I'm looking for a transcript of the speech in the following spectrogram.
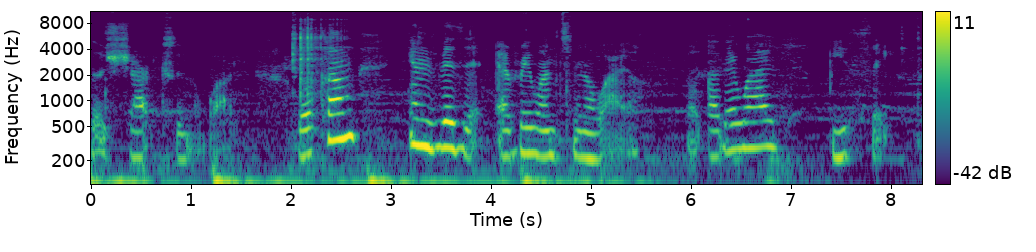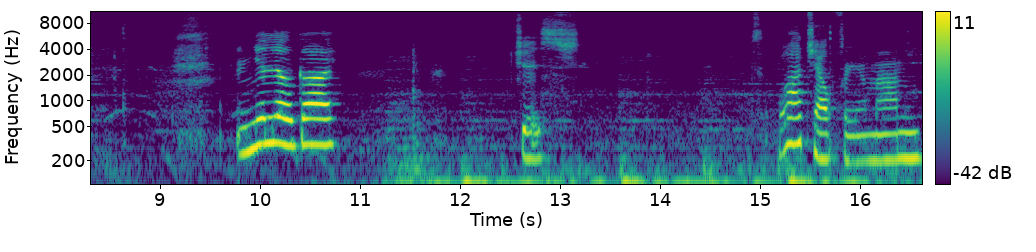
those sharks in the water. We'll come and visit every once in a while, but otherwise, be safe. And you little guy, just watch out for your mommy.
